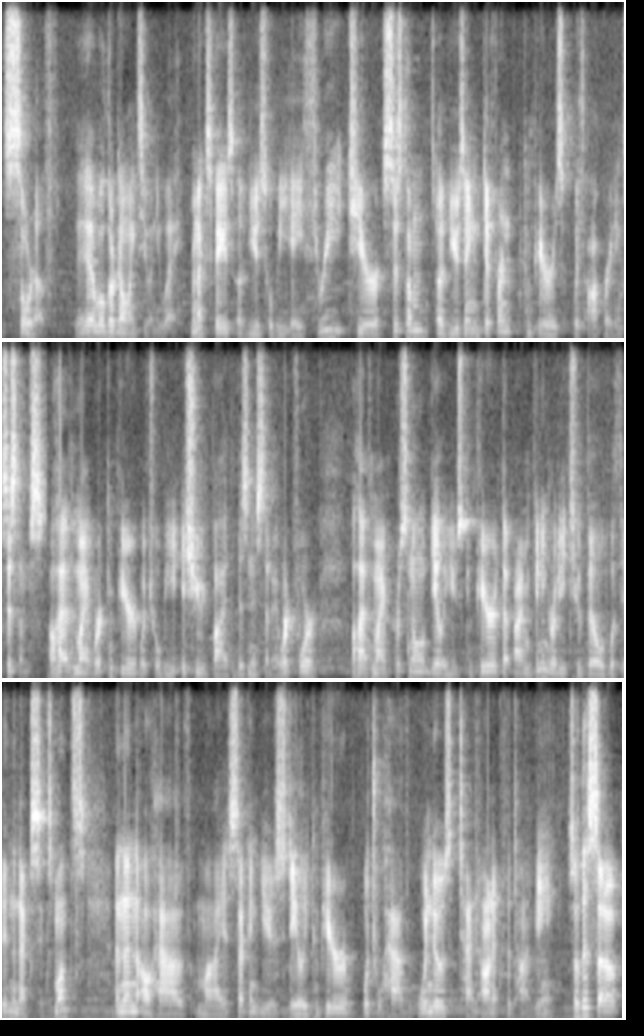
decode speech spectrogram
sort of. Yeah, well, they're going to anyway. My next phase of use will be a three-tier system of using different computers with operating systems. I'll have my work computer, which will be issued by the business that I work for. I'll have my personal daily use computer that I'm getting ready to build within the next six months, and then I'll have my second use daily computer, which will have Windows 10 on it for the time being. So this setup,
